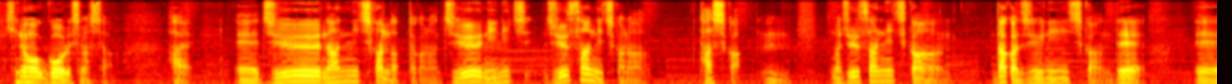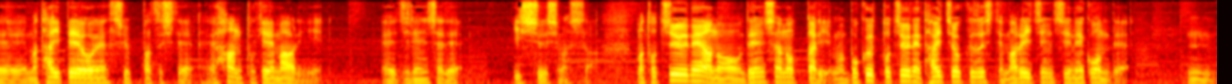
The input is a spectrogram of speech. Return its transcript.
昨日ゴールしました。はい。えー、十何日間だったかな？12日？13日かな？確か。うん。まあ13日間だか12日間で、えーまあ、台北をね出発して、えー反時計回りに、え自転車で一周しました、まあ、途中ねあの電車乗ったり、まあ、僕途中ね体調崩して丸一日寝込んでうん。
